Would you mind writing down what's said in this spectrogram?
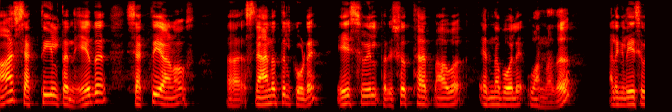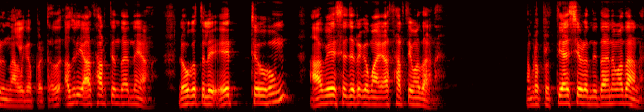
ആ ശക്തിയിൽ തന്നെ ഏത് ശക്തിയാണോ സ്നാനത്തിൽ കൂടെ യേശുവിൽ പരിശുദ്ധാത്മാവ് എന്ന പോലെ വന്നത് അല്ലെങ്കിൽ യേശുവിന് നൽകപ്പെട്ടത് അതൊരു യാഥാർത്ഥ്യം തന്നെയാണ്. ലോകത്തിലെ ഏറ്റവും ആവേശജനകമായ യാഥാർത്ഥ്യം അതാണ്. നമ്മുടെ പ്രത്യാശയുടെ നിദാനം അതാണ്.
